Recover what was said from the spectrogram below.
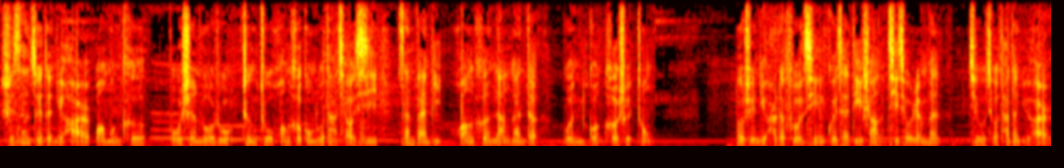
十三岁的女孩王梦珂不慎落入郑州黄河公路大桥西三百米黄河南岸的滚滚河水中。落水女孩的父亲跪在地上祈求人们救救他的女儿。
